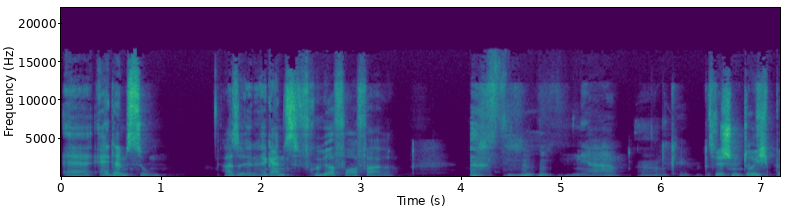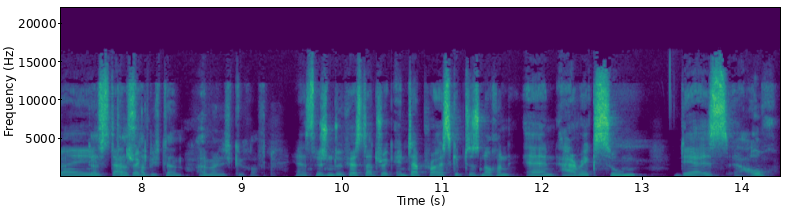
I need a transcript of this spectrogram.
äh, Adam Sung. Also ein ganz früher Vorfahre. Hm. Ja. Ah, okay, gut. Zwischendurch bei das, Star Trek. Das habe ich dann einmal nicht gerafft. Ja, zwischendurch bei Star Trek Enterprise gibt es noch einen, einen Eric Zoom. Der ist auch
